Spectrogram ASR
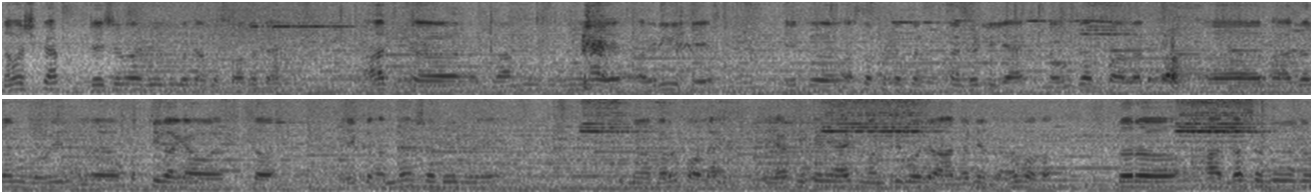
नमस्कार. जय शिवा आपलं स्वागत आहे. आज ग्रामीण अहिरी येथे एक अशा प्रकारची घटना घडलेली आहे नवजात बालक अ, गोविंद पत्तिका गावात एक अंधश्रद्धेमुळे मरण पावला आहे. या ठिकाणी आहेत मंत्री महोदय आदरणीय धनुबाबा तर हा अंधश्रद्धेचा जो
